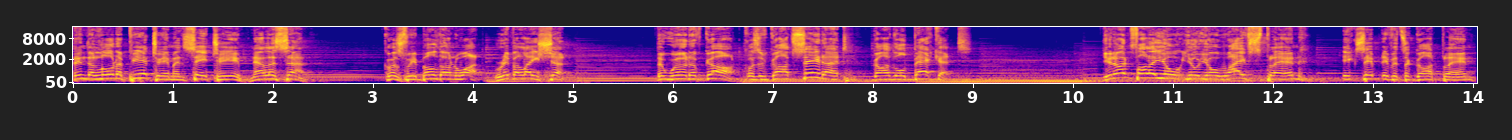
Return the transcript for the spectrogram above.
Then the Lord appeared to him and said to him, Now listen, because we build on what? Revelation, the word of God. Because if God said it, God will back it. You don't follow your, your, your wife's plan, except if it's a God plan.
